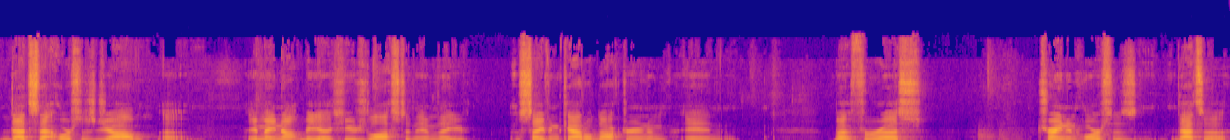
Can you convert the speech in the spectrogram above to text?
that's that horse's job. Uh, it may not be a huge loss to them. They saving cattle, doctoring them, and but for us, training horses, that's a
